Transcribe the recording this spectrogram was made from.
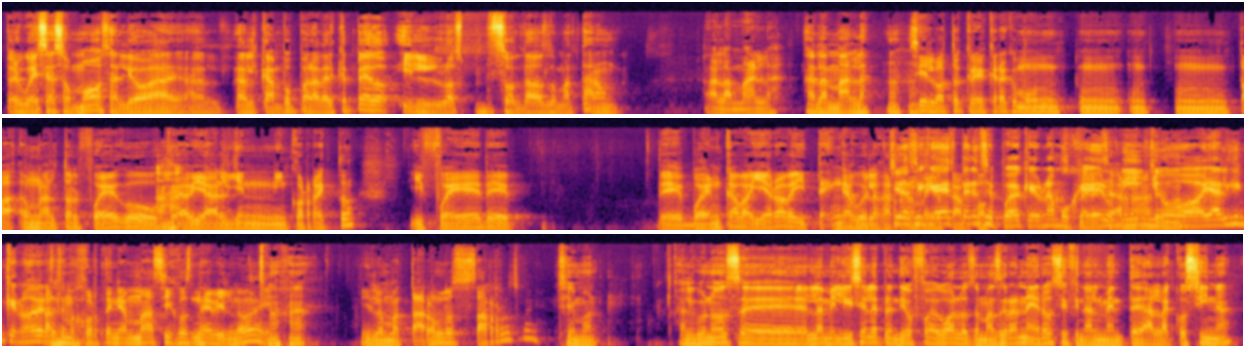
Pero el güey se asomó, salió al campo para ver qué pedo y los soldados lo mataron. A la mala. A la mala. Sí, el vato creía que era como un, un, un alto al fuego o que había alguien incorrecto y fue de de buen caballero a tenga, güey. sí, así que espérense, puede que una mujer, un niño, hay alguien que no debe. A lo mejor tenía más hijos Neville, ¿no? Y, y lo mataron los zarros, güey. Simón. Algunos, eh, la milicia le prendió fuego a los demás graneros y finalmente a la cocina.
